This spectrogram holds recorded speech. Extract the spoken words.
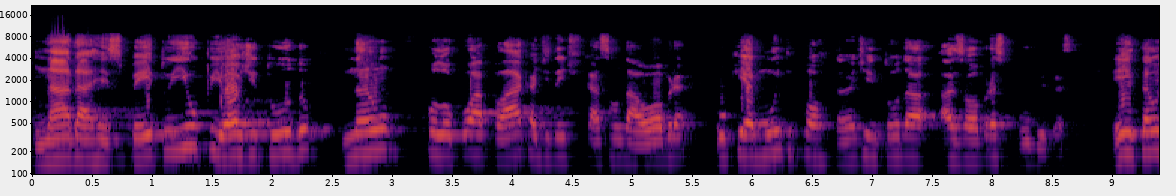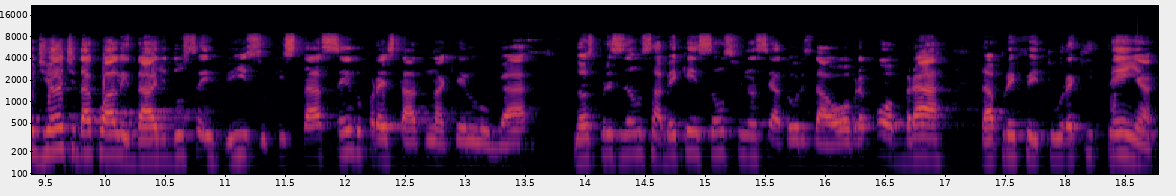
nada a respeito e o pior de tudo, não colocou a placa de identificação da obra, o que é muito importante em todas as obras públicas. Então, diante da qualidade do serviço que está sendo prestado naquele lugar, nós precisamos saber quem são os financiadores da obra, cobrar da prefeitura que tenha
